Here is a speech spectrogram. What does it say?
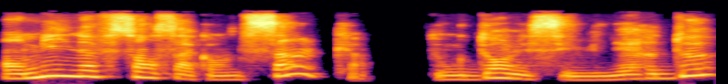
En 1955, donc dans le séminaire 2,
